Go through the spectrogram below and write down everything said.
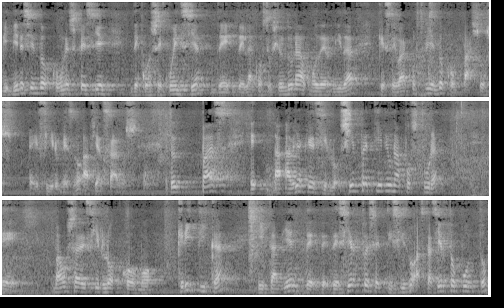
viene siendo como una especie de consecuencia de, la construcción de una modernidad que se va construyendo con pasos eh, firmes, ¿no? afianzados. Entonces, Paz, eh, habría que decirlo, siempre tiene una postura, vamos a decirlo, como crítica y también de, cierto escepticismo hasta cierto punto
